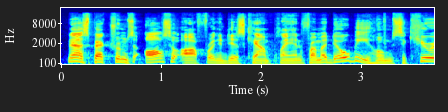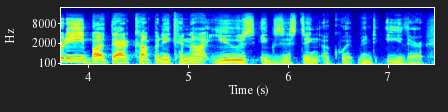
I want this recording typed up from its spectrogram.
Now, Spectrum's also offering a discount plan from Abode Home Security, but that company cannot use existing equipment either.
